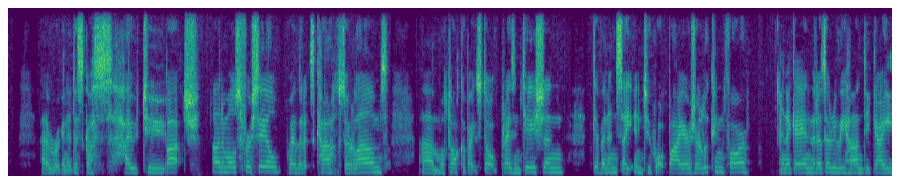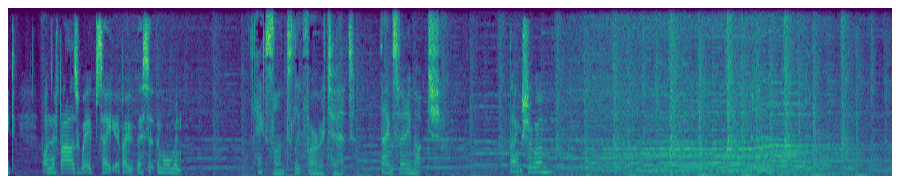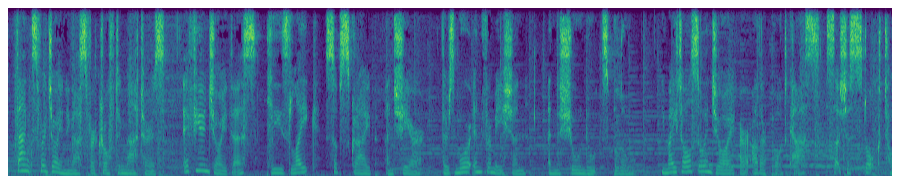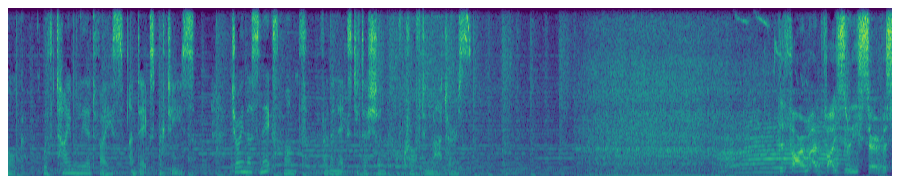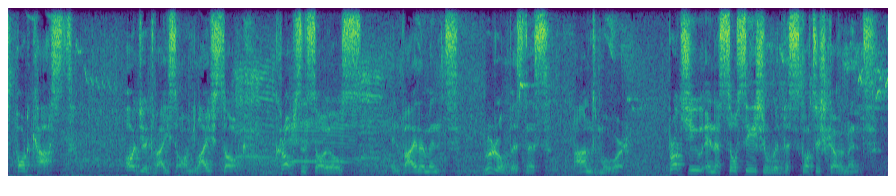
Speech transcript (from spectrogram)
Um, we're going to discuss how to batch animals for sale, whether it's calves or lambs. Um, we'll talk about stock presentation, give an insight into what buyers are looking for. And again, there is a really handy guide on the FAS website about this at the moment. Excellent. Look forward to it. Thanks very much. Thanks, Siobhan. Thanks for joining us for Crofting Matters. If you enjoyed this, please like, subscribe, and share. There's more information in the show notes below. You might also enjoy our other podcasts, such as Stock Talk, with timely advice and expertise. Join us next month for the next edition of Crofting Matters. The Farm Advisory Service Podcast. Audio advice on livestock, crops and soils, environment, rural business, and more. Brought to you in association with the Scottish Government.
